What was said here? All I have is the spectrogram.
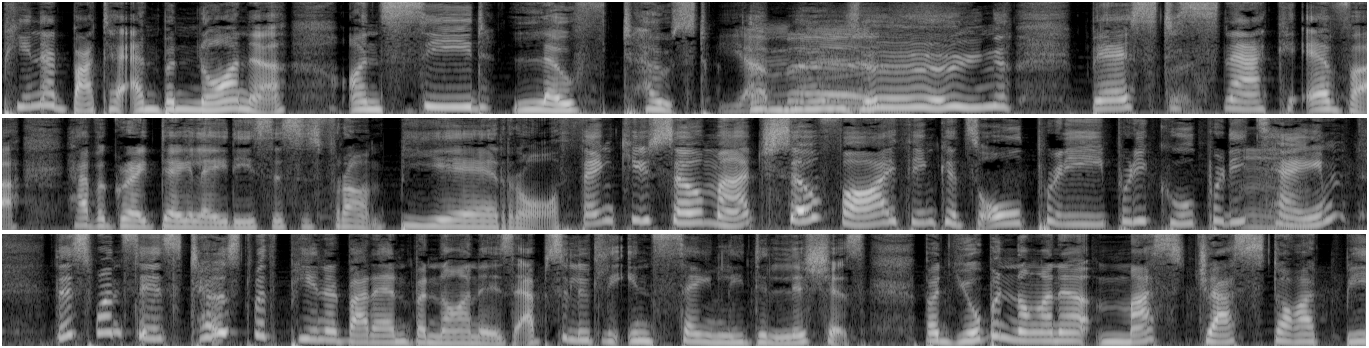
peanut butter and banana on seed loaf toast. Yummy. Amazing. Best snack ever. Have a great day, ladies. This is from Piero. Thank you so much. So far, I think it's all pretty, pretty cool, pretty Mm. tame. This one says toast with peanut butter and banana is absolutely insanely delicious, but your banana must just start being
